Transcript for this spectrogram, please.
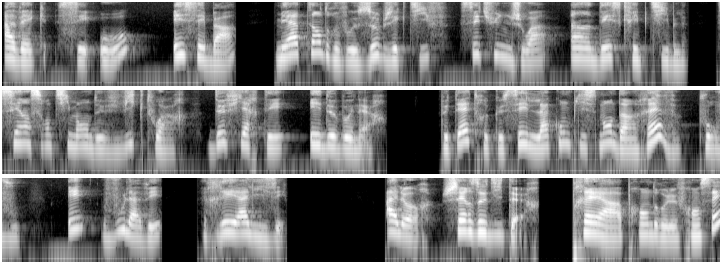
avec ses hauts et ses bas, mais atteindre vos objectifs, c'est une joie indescriptible, c'est un sentiment de victoire, de fierté et de bonheur. Peut-être que c'est l'accomplissement d'un rêve pour vous, et vous l'avez réalisé. Alors, chers auditeurs, prêts à apprendre le français?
